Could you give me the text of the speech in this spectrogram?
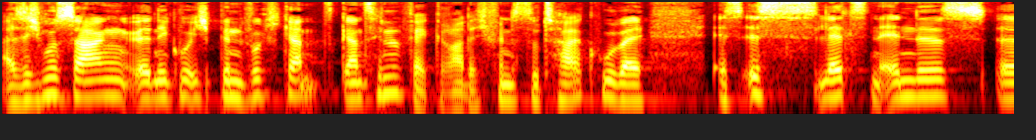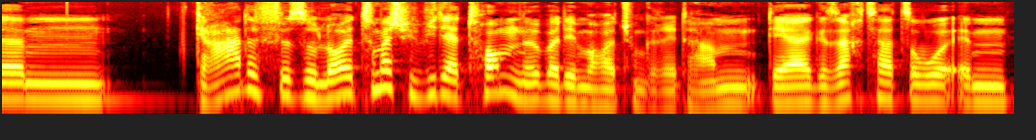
Also ich muss sagen, äh, Nico, ich bin wirklich ganz, ganz hin und weg gerade. Ich finde es total cool, weil es ist letzten Endes, ähm, gerade für so Leute, zum Beispiel wie der Tom, ne, über den wir heute schon geredet haben, der gesagt hat, so, ähm,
